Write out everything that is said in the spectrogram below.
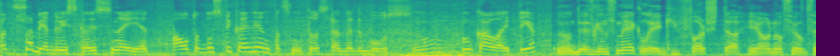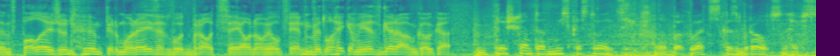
pat sabiedriskais neiet. Autobus tikai 11. tagad būs. Nu, nu, kā lai tiek? Nu, diezgan smieklīgi. Forši tā jauno vilcienu palaiž. Un pirmo reizi es būtu braucis ar jauno vilcienu, bet laikam ies garām kaut kā. Nu, Priekš kam tāda miskasta vajadzīga? Labāk vecs, kas brauc, nevis.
